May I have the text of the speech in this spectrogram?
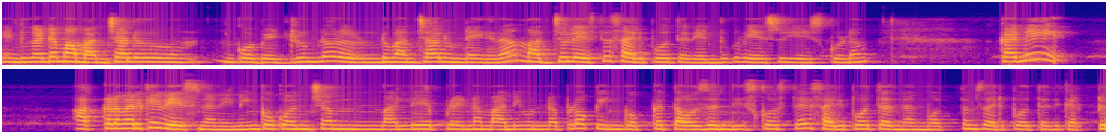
ఎందుకంటే మా మంచాలు ఇంకో బెడ్రూమ్లో రెండు మంచాలు ఉన్నాయి కదా మధ్యలో వేస్తే సరిపోతుంది. ఎందుకు వేస్ట్ చేసుకోవడం? కానీ అక్కడ వరకే వేసిన నేను. ఇంకో కొంచెం మళ్ళీ ఎప్పుడైనా మనీ ఉన్నప్పుడు ఒక ఇంకొక థౌజండ్ తీసుకొస్తే సరిపోతుంది నాకు. మొత్తం సరిపోతుంది కరెక్ట్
